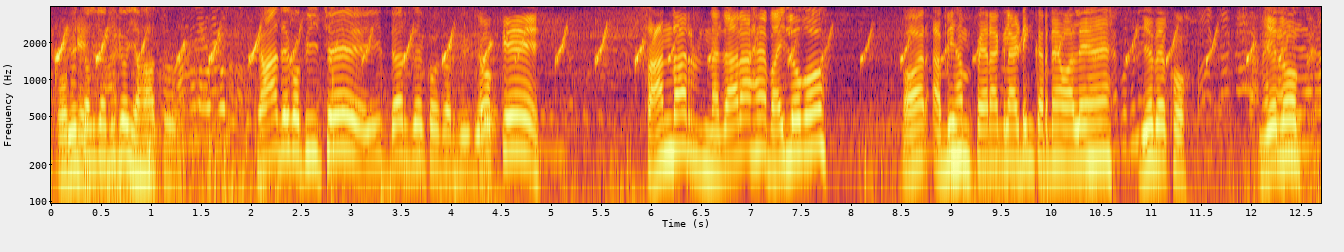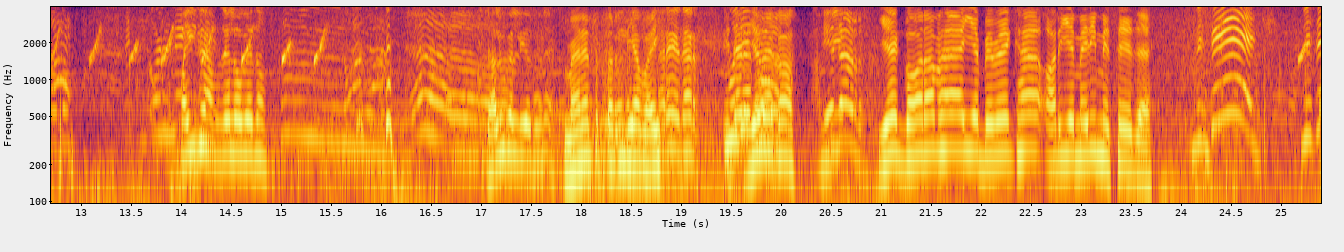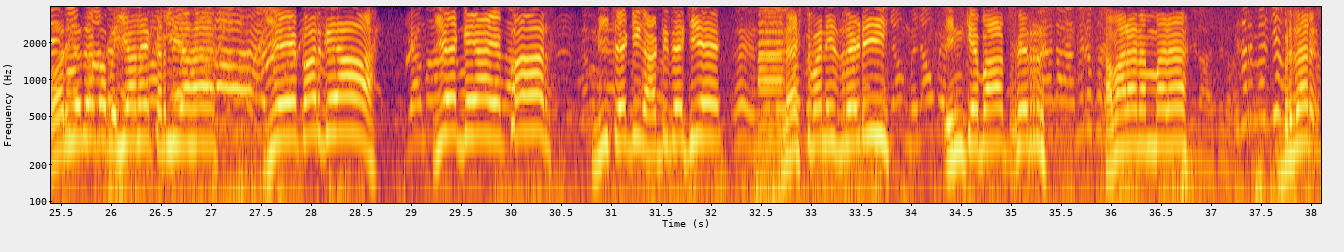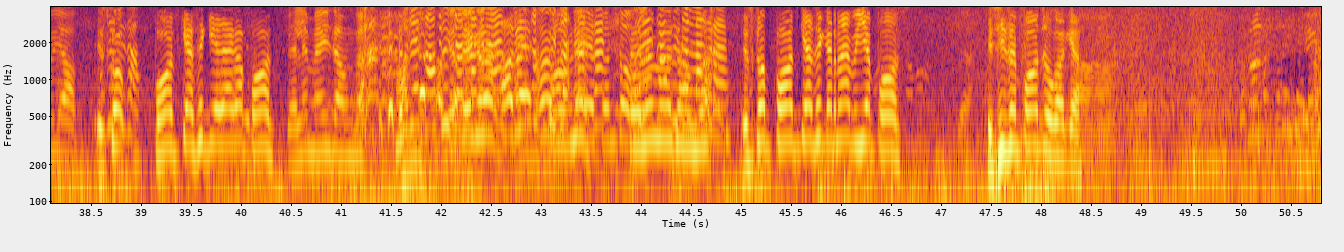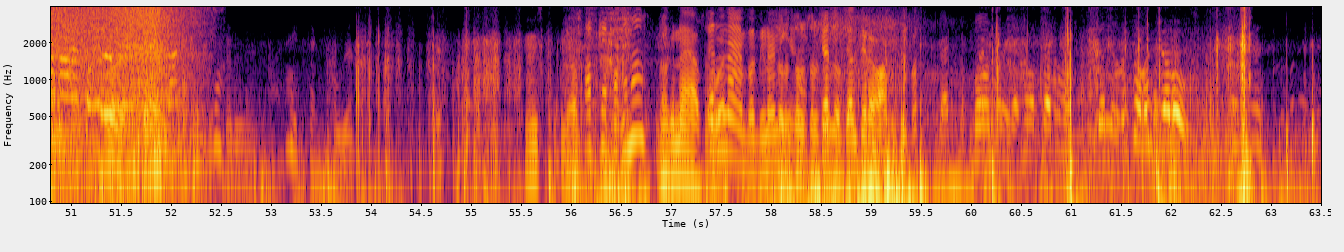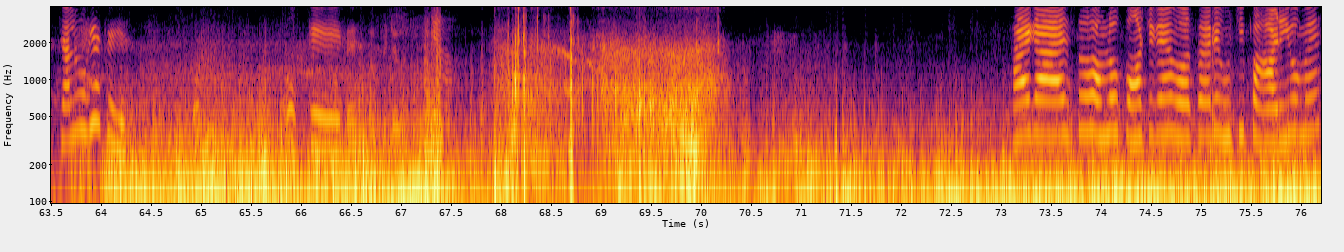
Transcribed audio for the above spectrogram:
ये चल गया वीडियो यहाँ से। यहाँ देखो पीछे इधर देखो सर वीडियो ओके शानदार नज़ारा है भाई लोगों। और अभी हम पैराग्लाइडिंग करने वाले हैं। ये देखो ये लोग। पैसे हमसे लोगे तो चालू कर लिया तूने। मैंने तो कर लिया भाई। अरे इधर। ये देखो। इधर। ये गौरव है ये विवेक है और ये मेरी मैसेज है। मैसेज मैसेज और ये देखो भैया ने कर लिया है। ये एक और गया। ये गया एक और। नीचे की घाटी देखिए। नेक्स्ट वन इज़ रेडी इनके बाद फिर हमारा नंबर है। ब्रदर इसको पॉज कैसे किया जाएगा? पॉज पहले मैं ही जाऊँगा। मुझे काफ़ी डर लग रहा है। है। है। इसको पॉज कैसे करना है भैया? पॉज इसी से पॉज होगा क्या? अब क्या भगना है आपको चलना है भगना नहीं है। चलो चलते रहो आप। चालू हो गया क्या ये? ओके। हाय गाइस तो हम लोग पहुँच गए हैं बहुत सारे ऊँची पहाड़ियों में।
